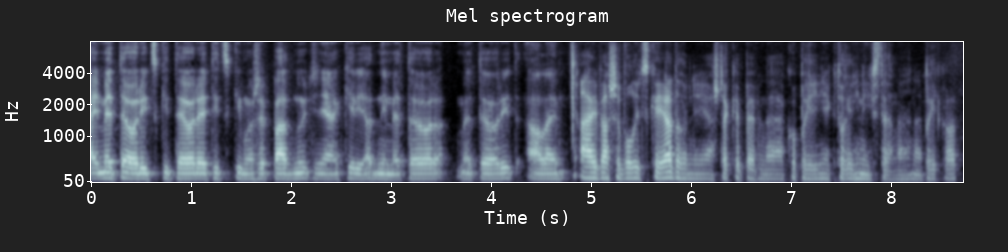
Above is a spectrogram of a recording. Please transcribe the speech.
aj meteoricky, teoreticky môže padnúť nejaký riadny meteor, meteorit, ale... Aj vaše voličské jadro nie je až také pevné ako pri niektorých iných stranách napríklad.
